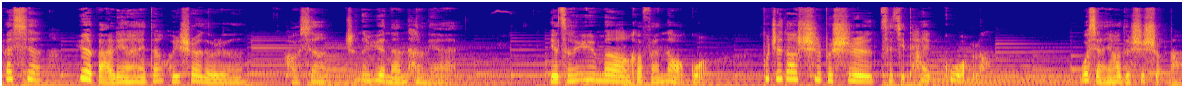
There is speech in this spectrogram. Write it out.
发现越把恋爱当回事儿的人，好像真的越难谈恋爱。也曾郁闷和烦恼过，不知道是不是自己太过了。我想要的是什么，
